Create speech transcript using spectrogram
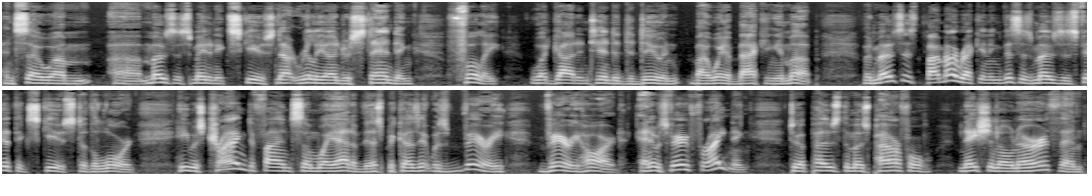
And so um, uh, Moses made an excuse, not really understanding fully what God intended to do and by way of backing him up. But Moses, by my reckoning, this is Moses' fifth excuse to the Lord. He was trying to find some way out of this because it was very, very hard. And it was very frightening to oppose the most powerful nation on earth and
